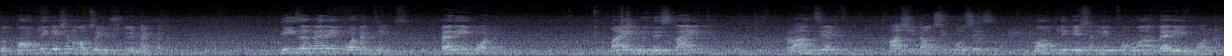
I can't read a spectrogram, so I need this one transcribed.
So complication also you should remember. These are very important things, very important. Mind you, this line, transient Hashimotoxicosis, complication lymphoma, very important.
